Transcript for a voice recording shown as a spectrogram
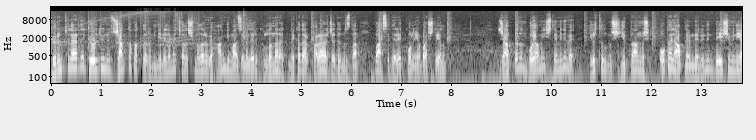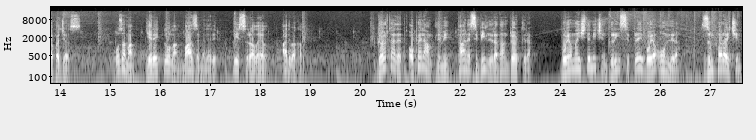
Görüntülerde gördüğünüz jant kapaklarını yenileme çalışmaları ve hangi malzemeleri kullanarak ne kadar para harcadığımızdan bahsederek konuya başlayalım. Jantların boyama işlemini ve yırtılmış, yıpranmış Opel amblemlerinin değişimini yapacağız. O zaman gerekli olan malzemeleri bir sıralayalım. Hadi bakalım. 4 adet Opel amblemi tanesi 1 liradan 4 lira. Boyama işlemi için gri sprey boya 10 lira. Zımpara için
